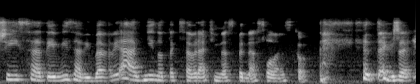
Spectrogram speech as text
či sa tie víza vybavia, ak nie, no tak sa vrátim naspäť na Slovensko. Takže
